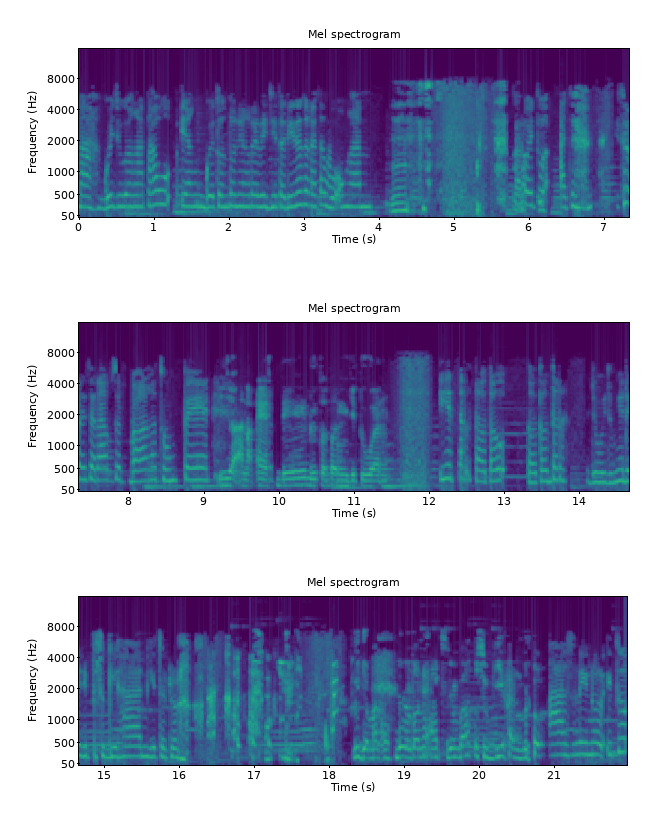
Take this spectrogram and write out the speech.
nah gue juga nggak tahu yang gue tonton yang religi tadi itu ternyata bohongan Hmm. Sumpah itu acara itu acara absurd banget sumpah. iya, anak SD dulu tontonin gituan. Iya ter tahu-tahu tahu-tahu ntar ujung-ujungnya ada di pesugihan gitu dulu. Lu zaman SD nontonnya ekstrim banget pesugihan, Bro. Asli Nul itu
